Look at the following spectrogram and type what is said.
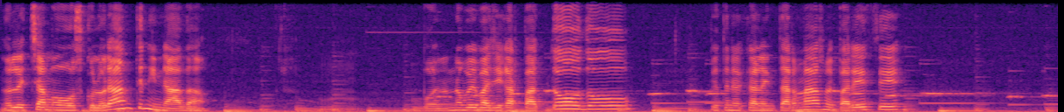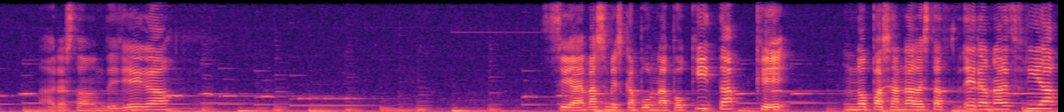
No le echamos colorante ni nada. Bueno, no me va a llegar para todo. Voy a tener que calentar más, me parece. Ahora hasta donde llega. Sí, además se me escapó una poquita. Que no pasa nada. Esta cera una vez fría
